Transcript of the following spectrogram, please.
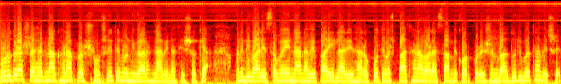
વડોદરા શહેરના ઘણા પ્રશ્નો છે, તેનું નિવારણ લાવી નથી શક્યા. અને દિવાળી સમયે નાના વેપારી લારી ધારકો તેમજ પાથાણાવાળા સામે કોર્પોરેશન બહાદુરી બતાવે છે.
